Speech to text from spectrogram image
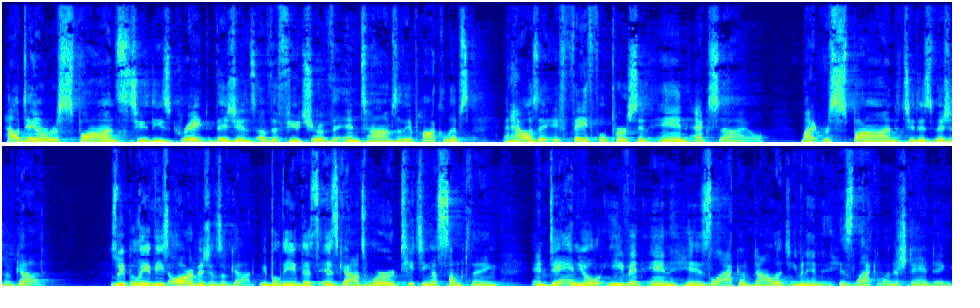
How Daniel responds to these great visions of the future, of the end times, of the apocalypse, and how, as a, a faithful person in exile, might respond to this vision of God. Because we believe these are visions of God. We believe this is God's word teaching us something. And Daniel, even in his lack of knowledge, even in his lack of understanding,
